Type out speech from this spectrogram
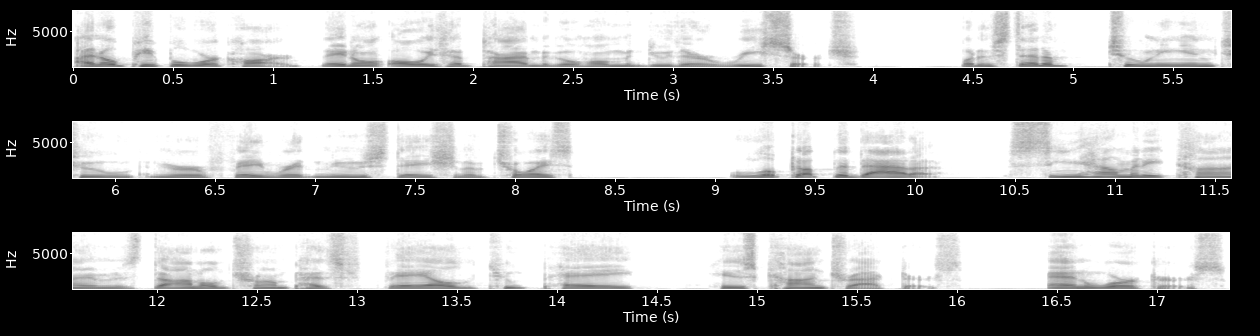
I know people work hard. They don't always have time to go home and do their research. But instead of tuning into your favorite news station of choice, look up the data. See how many times Donald Trump has failed to pay his contractors and workers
